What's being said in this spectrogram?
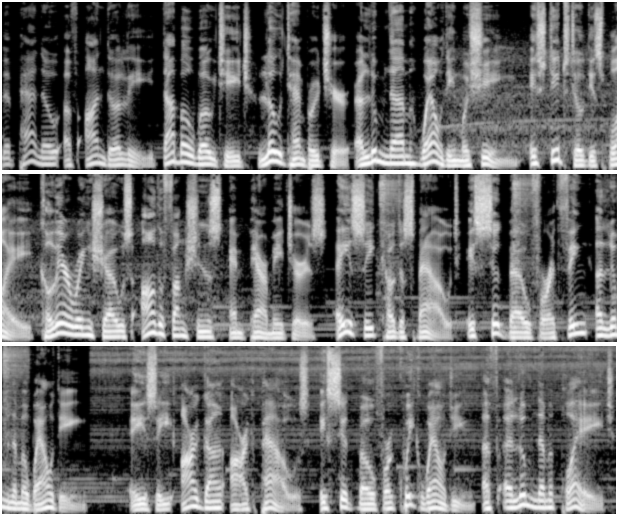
The panel of ANDELI double voltage, low temperature aluminum welding machine is digital display, clearing shows all the functions and parameters. AC cold spout is suitable for thin aluminum welding. AC argon arc pulse is suitable for quick welding of aluminum plate.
